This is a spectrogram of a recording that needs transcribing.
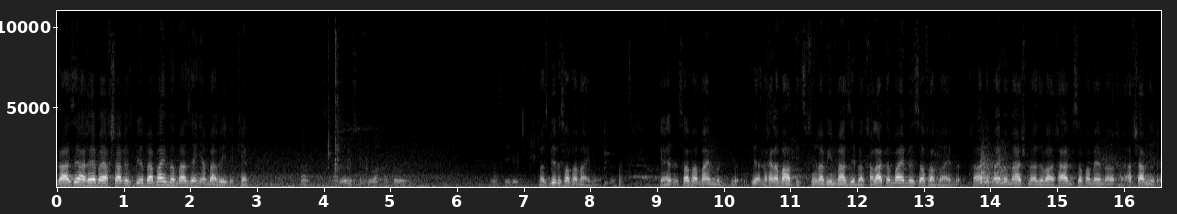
וזה הרב עכשיו יסביר במאמר מה זה עניין בעבודה, כן. מסביר בסוף המיימר. כן? בסוף המים מסביר. לכן אמרתי, צריכים להבין מה זה בהתחלת המים ובסוף המים. בהתחלת המים ממש מהדבר אחד, בסוף המים עכשיו נראה.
